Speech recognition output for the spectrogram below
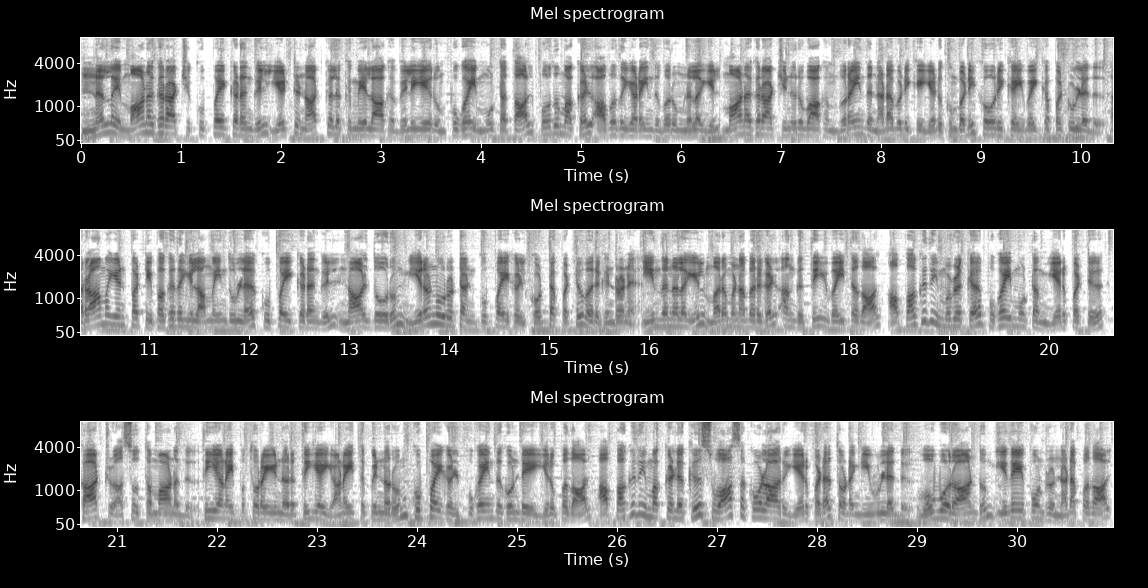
நெல்லை மாநகராட்சி குப்பை கிடங்கில் எட்டு நாட்களுக்கு மேலாக வெளியேறும் புகை மூட்டத்தால் பொதுமக்கள் அவதியடைந்து வரும் நிலையில் மாநகராட்சி நிர்வாகம் விரைந்து நடவடிக்கை எடுக்கும்படி கோரிக்கை வைக்கப்பட்டுள்ளது. ராமையன்பட்டி பகுதியில் அமைந்துள்ள குப்பை கிடங்கில் நாள்தோறும் இருநூறு டன் குப்பைகள் கொட்டப்பட்டு வருகின்றன. இந்த நிலையில் மர்ம நபர்கள் அங்கு தீ வைத்ததால் அப்பகுதி முழுக்க புகை மூட்டம் ஏற்பட்டு காற்று அசுத்தமானது. தீயணைப்புத் துறையினர் தீயை அணைத்த பின்னரும் குப்பைகள் புகைந்து கொண்டே இருப்பதால் அப்பகுதி மக்களுக்கு சுவாச கோளாறு ஏற்பட தொடங்கியுள்ளது. ஒவ்வொரு ஆண்டும் இதேபோன்று நடப்பதால்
